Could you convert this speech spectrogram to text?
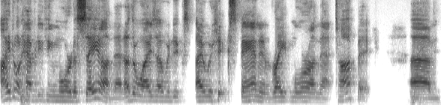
I don't hmm. have anything more to say on that. Otherwise, I would ex- I would expand and write more on that topic. Um,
